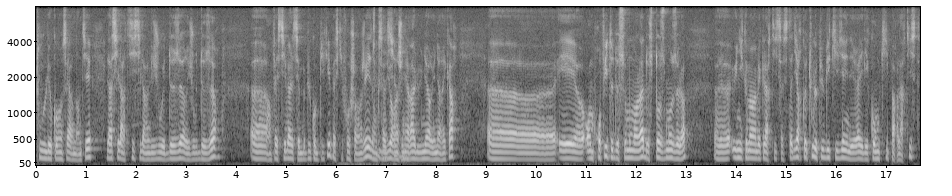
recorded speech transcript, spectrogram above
tout le concert en entier. Là, si l'artiste il a envie de jouer deux heures, il joue deux heures. Euh, en festival, c'est un peu plus compliqué parce qu'il faut changer, donc ça dure en général une heure, une heure et quart. et on profite de ce moment-là, de cette osmose-là, uniquement avec l'artiste. C'est-à-dire que tout le public qui vient, déjà, il est conquis par l'artiste.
